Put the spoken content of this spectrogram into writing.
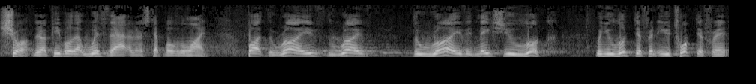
Sure, there are people that with that are going to step over the line. But the Rive, the Rive, the Rive, it makes you look, when you look different and you talk different,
